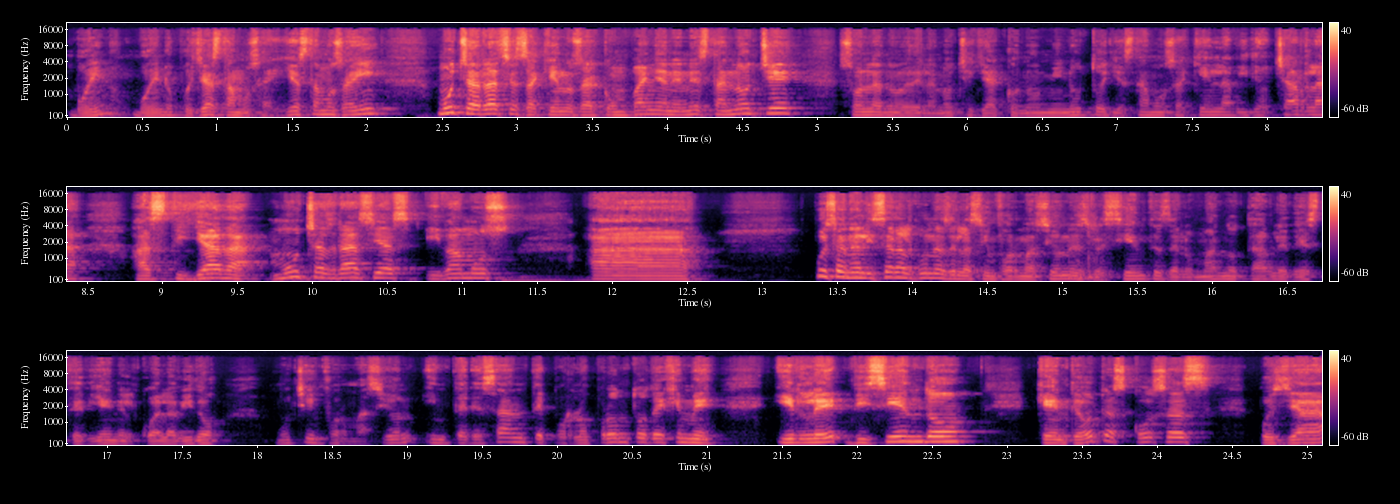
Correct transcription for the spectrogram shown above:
Bueno. Bueno, pues ya estamos ahí, ya estamos ahí. Muchas gracias a quienes nos acompañan en esta noche. Son las nueve de la noche ya con un minuto y estamos aquí en la videocharla astillada. Muchas gracias y vamos a pues analizar algunas de las informaciones recientes de lo más notable de este día en el cual ha habido mucha información interesante. Por lo pronto, déjeme irle diciendo que entre otras cosas, pues ya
